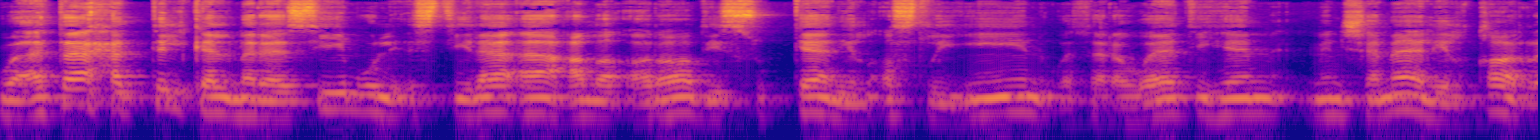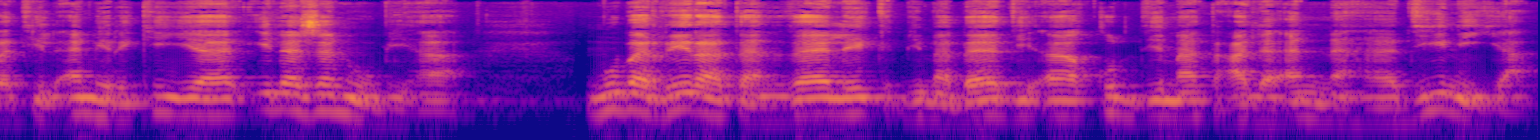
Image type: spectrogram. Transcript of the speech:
وأتاحت تلك المراسيم الاستيلاء على أراضي السكان الأصليين وثرواتهم من شمال القارة الأمريكية إلى جنوبها، مبررة ذلك بمبادئ قدمت على أنها دينية.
